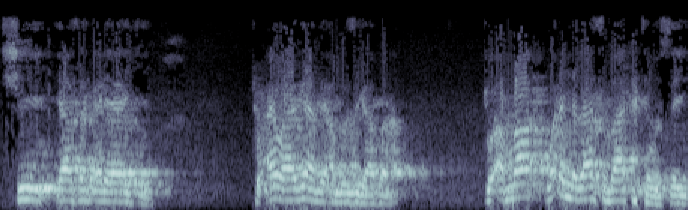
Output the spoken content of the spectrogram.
Shi ya san ƙarya yake. To aiwa ya gaya mai an musu gafara? To amma waɗanda za su baka tausayi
